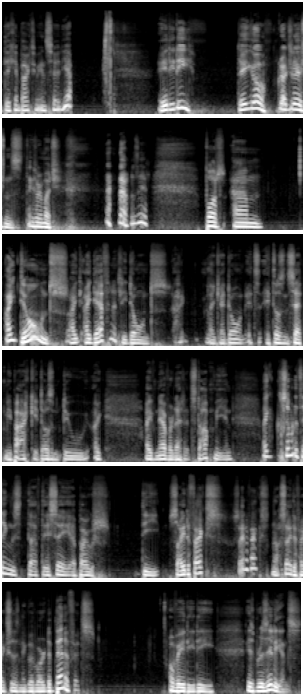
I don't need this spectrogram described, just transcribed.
they came back to me and said, "Yep, ADD. There you go. Congratulations. Thanks very much." that was it. But um, I don't. I I definitely don't. I, like I don't. It's it doesn't set me back. It doesn't do like I've never let it stop me. And like some of the things that they say about the side effects, side effects? No, side effects isn't a good word. The benefits of ADD is resilience.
